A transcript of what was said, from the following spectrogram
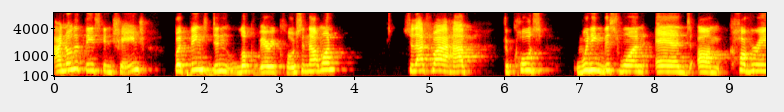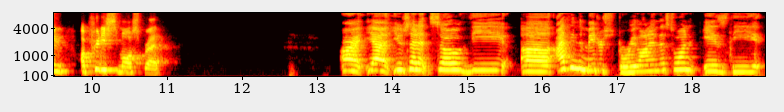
I know that things can change, but things didn't look very close in that one. So that's why I have the Colts winning this one and um, covering a pretty small spread. All right, yeah, you said it. So the uh, I think the major storyline in this one is the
